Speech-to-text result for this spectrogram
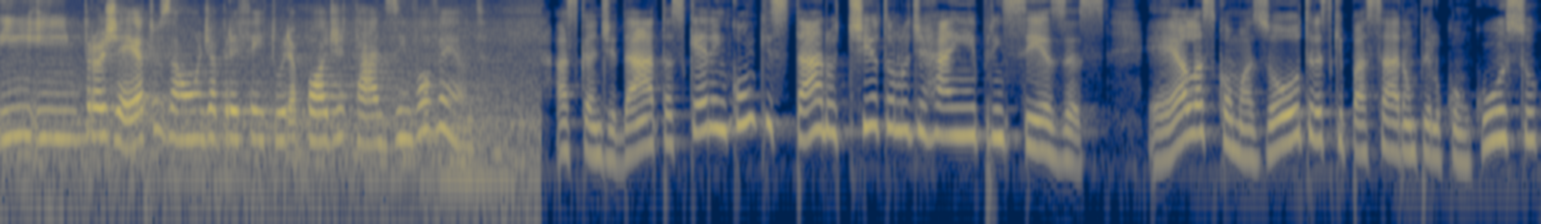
em, em projetos onde a prefeitura pode estar desenvolvendo. As candidatas querem conquistar o título de rainha e princesas. Elas, como as outras que passaram pelo concurso,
